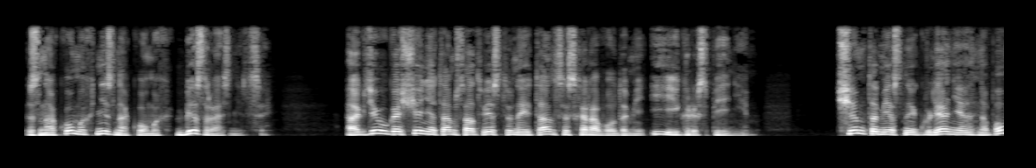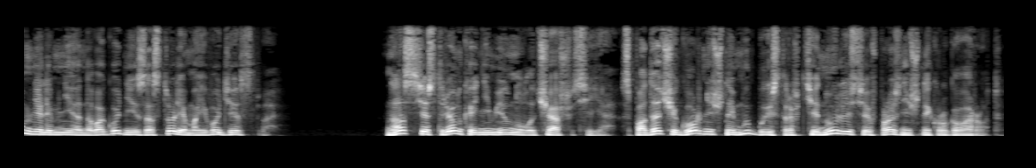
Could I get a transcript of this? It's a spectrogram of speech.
знакомых, незнакомых, без разницы. А где угощения, там, соответственно, и танцы с хороводами, и игры с пением. Чем-то местные гуляния напомнили мне новогодние застолья моего детства. Нас с сестренкой не минула чаша сия. С подачи горничной мы быстро втянулись в праздничный круговорот.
